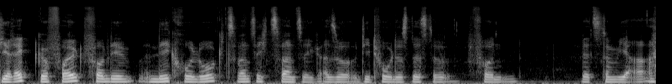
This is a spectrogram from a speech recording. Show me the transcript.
Direkt gefolgt von dem Nekrolog 2020, also die Todesliste von letztem Jahr.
